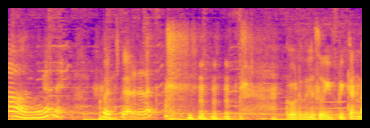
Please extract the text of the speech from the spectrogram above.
ആ അങ്ങനെ. കൊച്ചുകളെ കൂടുതൽ സൂയിപ്പിക്കണ്ട.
